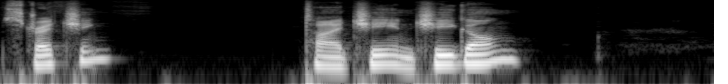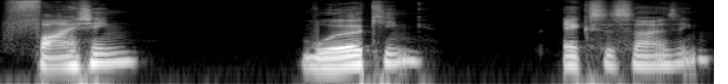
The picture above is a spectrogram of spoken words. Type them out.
stretching, Tai Chi and Qigong, fighting, working, exercising.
